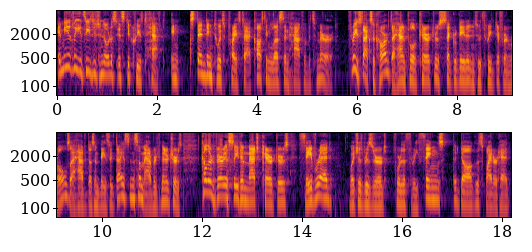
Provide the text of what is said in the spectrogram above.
Immediately, it's easy to notice its decreased heft, extending to its price tag, costing less than half of its mirror. Three stacks of cards, a handful of characters segregated into three different roles, a half dozen basic dice, and some average miniatures, colored variously to match characters, save red, which is reserved for the three things the dog, the spider head,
